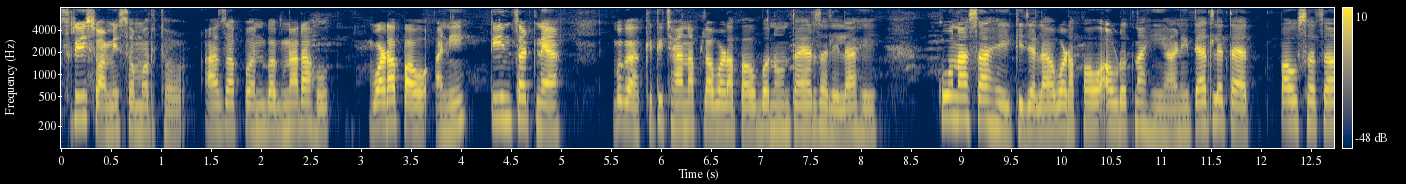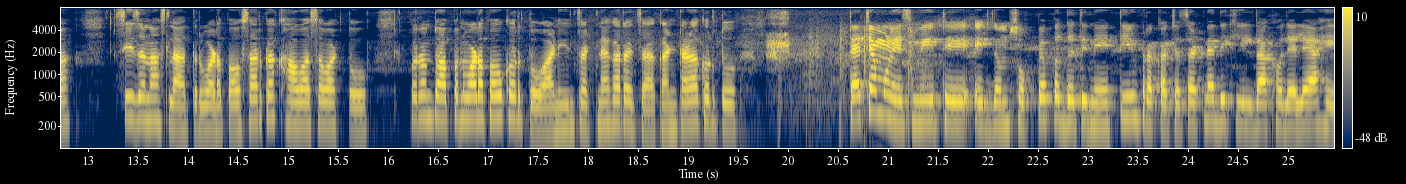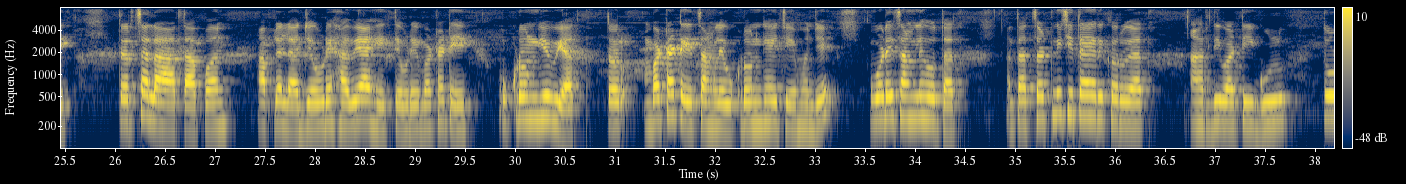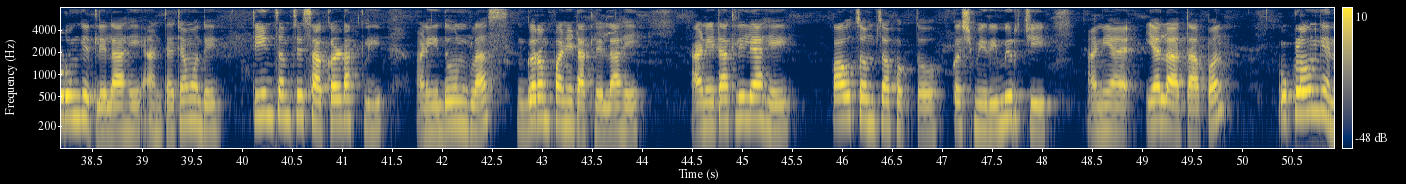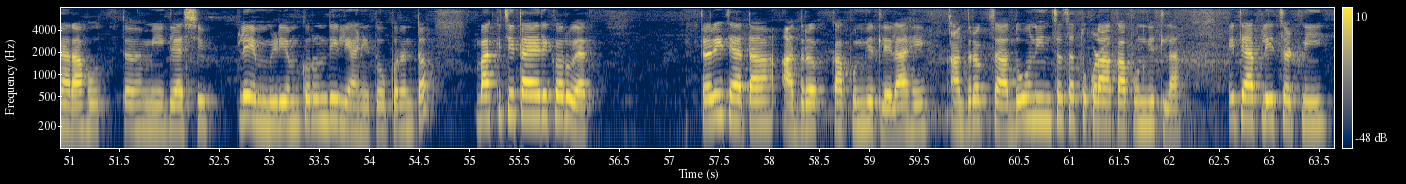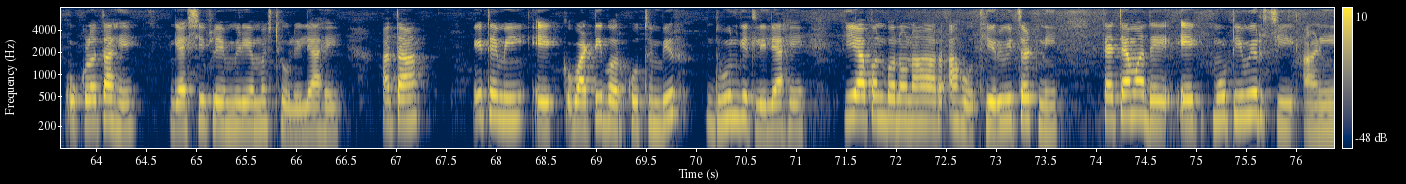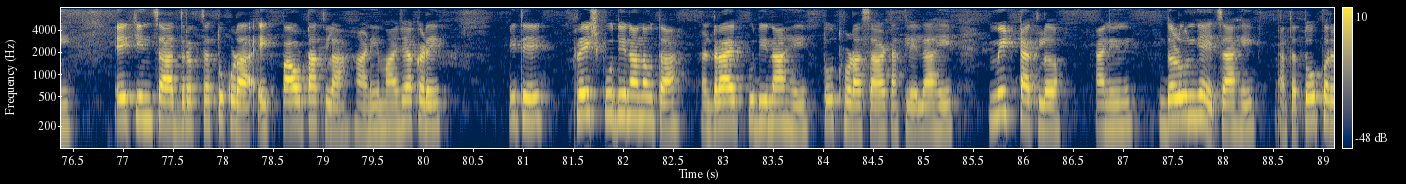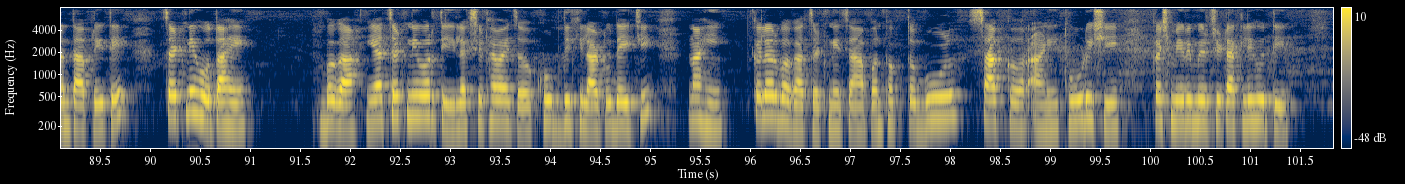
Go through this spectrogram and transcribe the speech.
श्री स्वामी समर्थ. आज आपण बघणार आहोत वडापाव आणि तीन चटण्या. बघा किती छान आपला वडापाव बनवून तयार झालेला आहे. कोण असा आहे की ज्याला वडापाव आवडत नाही आणि त्यातल्या त्यात पावसाचा सीझन असला तर वडापाव सारखा खावा असा वाटतो. परंतु आपण वडापाव करतो आणि चटण्या करायचा कंटाळा करतो. त्याच्यामुळेच मी इथे एकदम सोप्या पद्धतीने तीन प्रकारच्या चटण्या देखील दाखवलेल्या आहेत. तर चला आता आपण आपल्याला जेवढे हवे आहेत तेवढे बटाटे उकडवून घेऊयात. तर बटाटे चांगले उकडवून घ्यायचे म्हणजे वडे चांगले होतात. आता चटणीची तयारी करूयात. अर्धी वाटी गूळ तोडून घेतलेला आहे आणि त्याच्यामध्ये तीन चमचे साखर टाकली आणि दोन ग्लास गरम पाणी टाकलेलं आहे. आणि टाकलेले आहे पाव चमचा फक्त कश्मीरी मिरची. आणि या याला आता आपण उकळवून घेणार आहोत. तर मी गॅसची फ्लेम मिडियम करून दिली आणि तोपर्यंत बाकीची तयारी करूयात. तर इथे आता अद्रक कापून घेतलेला आहे. अद्रकचा दोन इंचाचा तुकडा कापून घेतला. इथे आपली चटणी उकळत आहे. गॅसची फ्लेम मिडियमच ठेवलेली आहे. आता इथे मी एक वाटीभर कोथिंबीर धुवून घेतलेली आहे. ही आपण बनवणार आहोत हिरवी चटणी. त्याच्यामध्ये एक मोठी मिरची आणि एक इंच अद्रकचा तुकडा एक पाव टाकला आणि माझ्याकडे इथे फ्रेश पुदिना नव्हता. ड्राय पुदिना आहे. तो थोडासा टाकलेला आहे. मीठ टाकलं. आणि दळून घ्यायचं आहे. आता तोपर्यंत आपली इथे चटणी होत आहे. बघा या चटणीवरती लक्ष ठेवायचं. खूप देखील आटू द्यायची नाही. कलर बघा चटणीचा. आपण फक्त गूळ साखर आणि थोडीशी कश्मीरी मिरची टाकली होती.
